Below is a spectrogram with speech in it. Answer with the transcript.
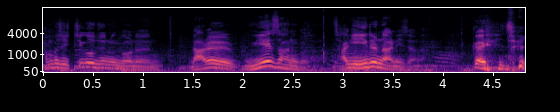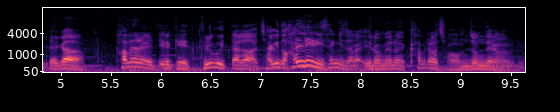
한 번씩 찍어주는 거는 나를 위해서 하는 거잖아. 자기 일은 아니잖아. 그러니까 이제 얘가 카메라를 이렇게 들고 있다가 자기도 할 일이 생기잖아. 이러면은 카메라가 점점 내려가거든.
